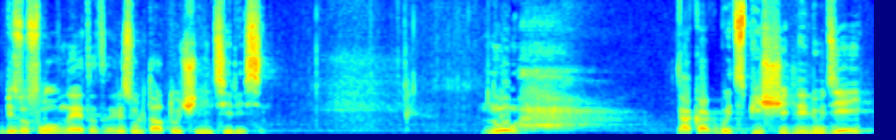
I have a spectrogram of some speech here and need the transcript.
Безусловно, этот результат очень интересен. Ну, а как быть с пищей для людей?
